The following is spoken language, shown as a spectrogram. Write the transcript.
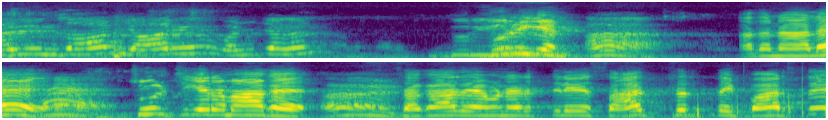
அறிந்தான் யாரு? வஞ்சகன்? துரியன் ஆ, அதனால சூழ்ச்சிகரமாக சகாதேவனிடத்திலே சாஸ்திரத்தை பார்த்து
